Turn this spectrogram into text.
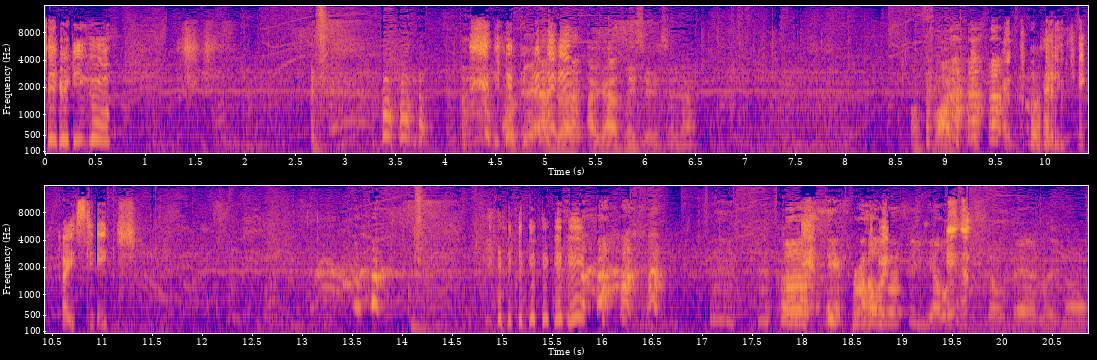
there you go. Okay, I'm done. I gotta play seriously now. Oh fuck. I'm glad oh, I picked my stage. Oh, he probably wants to yell at me so bad right now.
